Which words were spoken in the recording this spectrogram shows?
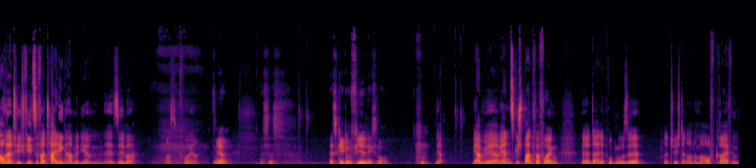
auch natürlich viel zu verteidigen haben mit ihrem äh, Silber aus dem Vorjahr. Ja, es ist. Es geht um viel nächste Woche. Ja, wir werden es gespannt verfolgen. Äh, deine Prognose natürlich dann auch nochmal aufgreifen.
